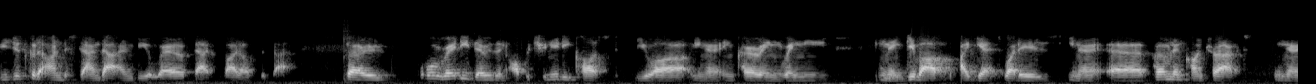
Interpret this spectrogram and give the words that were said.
you just got to understand that and be aware of that right off the bat. So already there is an opportunity cost you are, you know, incurring when you, you know, give up, I guess, what is, you know, a permanent contract, you know,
